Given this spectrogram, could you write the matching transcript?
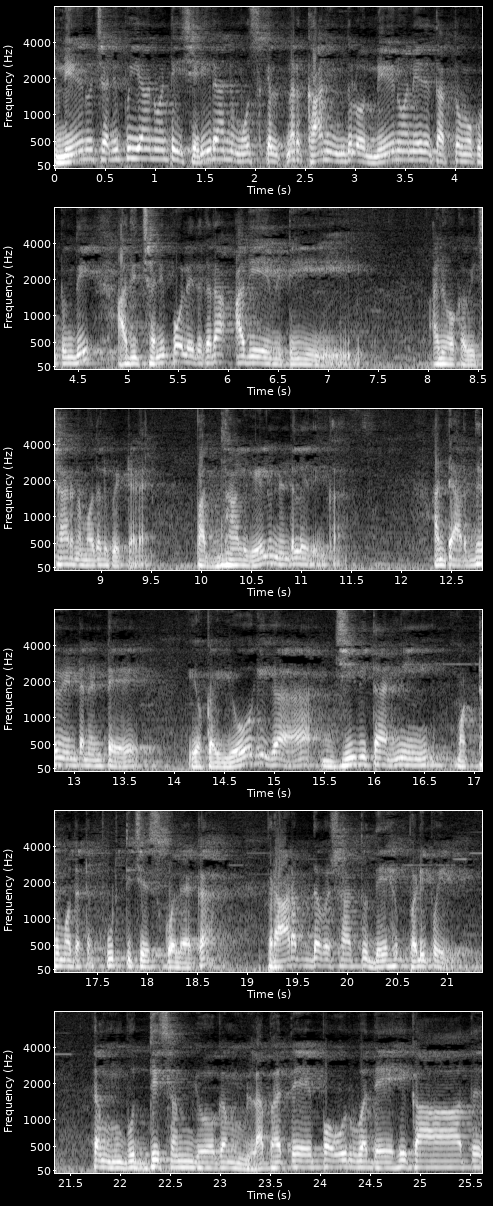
నేను చనిపోయాను అంటే ఈ శరీరాన్ని మోసుకెళ్తున్నారు కానీ ఇందులో నేను అనేది తత్వం ఒకటి ఉంది అది చనిపోలేదు కదా అది ఏమిటి? అని ఒక విచారణ మొదలుపెట్టాడు ఆయన. పద్నాలుగేళ్ళు నిండలేదు ఇంకా. అంటే అర్థం ఏంటనంటే ఈ యొక్క యోగిగా జీవితాన్ని మొట్టమొదట పూర్తి చేసుకోలేక ప్రారంధవశాత్తు దేహం పడిపోయింది. తం బుద్ధి సంయోగం లభతే పౌర్వదేహికాత్.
